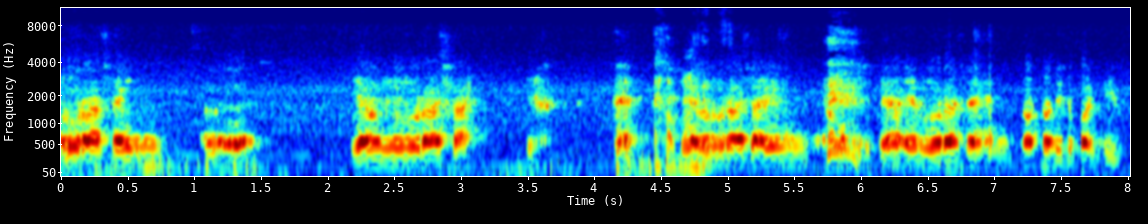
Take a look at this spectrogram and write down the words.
lu rasain eh, yang lu rasa yang lu rasain maksudnya? Yang lu rasain nonton di depan TV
